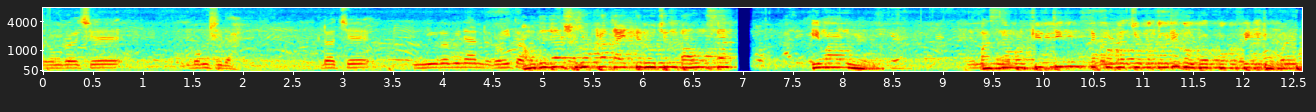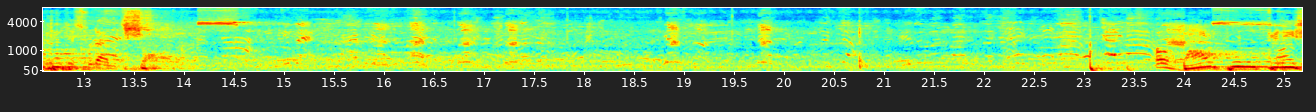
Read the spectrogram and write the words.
এবং রয়েছে বংশীদা। এটা হচ্ছে নিউরোবিন অ্যান্ড রোহিত আমাদের যারা সুরক্ষা দায়িত্বে রয়েছেন বাউন্সার ইমানুয়েল। মাস নাম্বার ফিফটিন সেপ্টেম্বর জন্য তৈরি গোলরক্ষক বিট্টু প্রথম সুরাজ। ও। পাওয়ারফুল ফিনিশ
